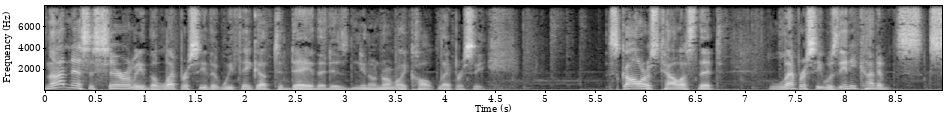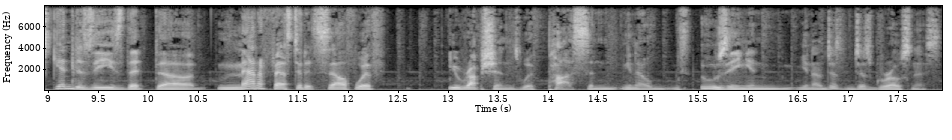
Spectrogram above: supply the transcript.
not necessarily the leprosy that we think of today that is, you know, normally called leprosy. Scholars tell us that leprosy was any kind of skin disease that uh, manifested itself with eruptions with pus and you know oozing and you know just just grossness.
